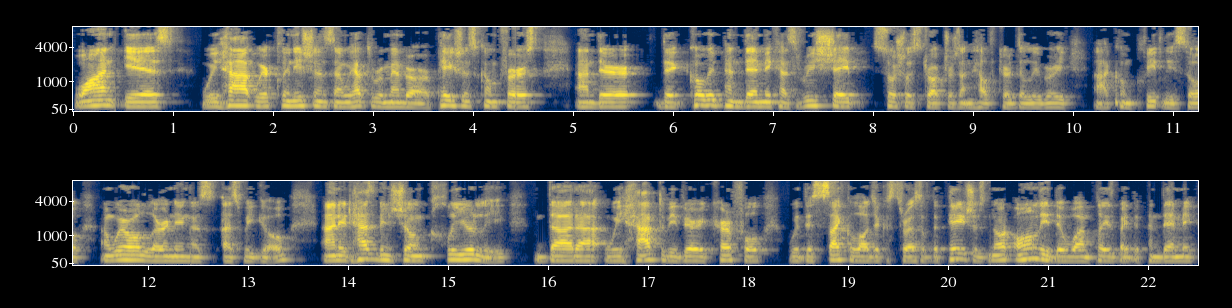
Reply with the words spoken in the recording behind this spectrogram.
One is we have we're clinicians and we have to remember our patients come first and the COVID pandemic has reshaped social structures and healthcare delivery uh, completely. So, and we're all learning as, as we go. And it has been shown clearly that uh, we have to be very careful with the psychological stress of the patients, not only the one placed by the pandemic,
